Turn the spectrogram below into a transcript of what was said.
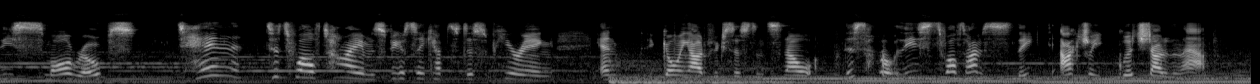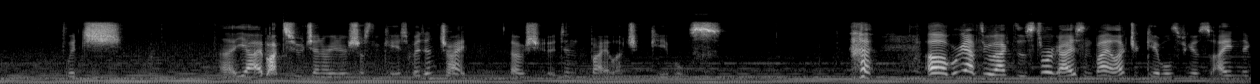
these small ropes 10 to 12 times because they kept disappearing and going out of existence. Now, this these 12 times, they actually glitched out of the map which, uh, yeah, I bought two generators just in case, but I didn't try. Oh shoot, I didn't buy electric cables. uh, we're gonna have to go back to the store, guys, and buy electric cables because I ne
